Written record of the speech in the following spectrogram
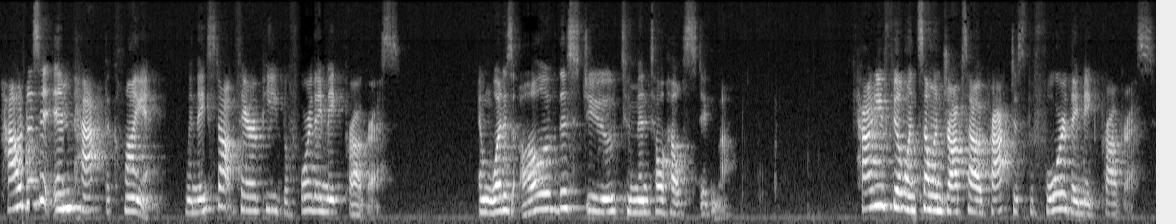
How does it impact the client when they stop therapy before they make progress? And what does all of this do to mental health stigma? How do you feel when someone drops out of practice before they make progress?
